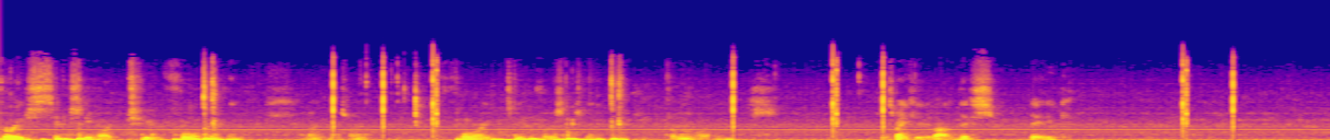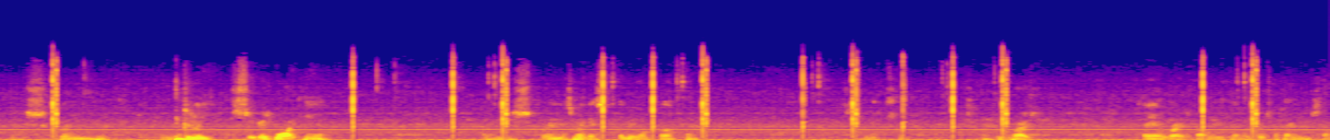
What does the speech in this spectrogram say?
360 by 240, I think. No, that's right. 482 360. I don't know what it is. Let's make it about this big. Screen delete so it goes white here. And screen, let's make this a bit more colourful. Red. Say a red value, then I'll switch my things on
